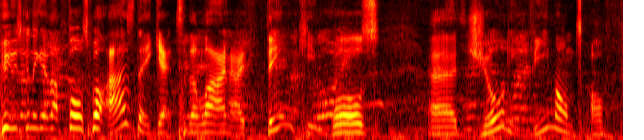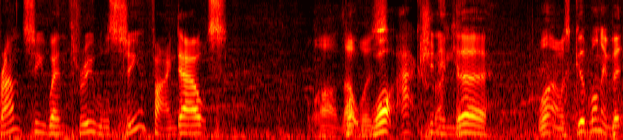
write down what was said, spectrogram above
Who's going to get that fourth spot as they get to the line? I think it was uh, Jodie Vimont of France who went through. We'll soon find out. Wow, that But was what action in there? Well, that was good, wasn't? But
